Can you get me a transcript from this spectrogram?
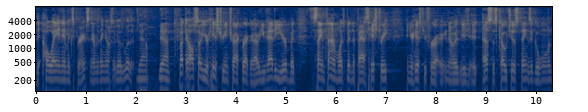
the whole A and M experience and everything else that goes with it. yeah, yeah. But also your history and track record. How You've had a year, but at the same time, what's been the past history and your history for you know it, it, us as coaches, things that go on.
